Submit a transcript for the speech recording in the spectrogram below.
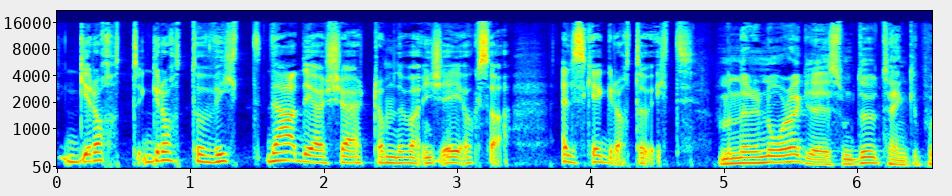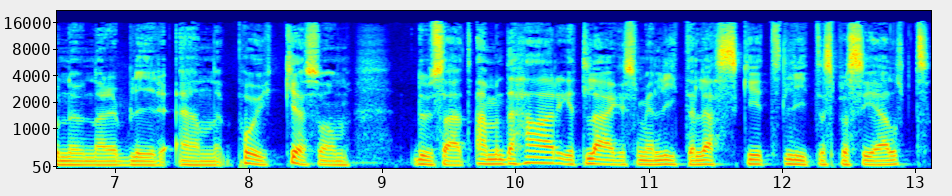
grått, grått och vitt. Det hade jag kört om det var en tjej också. Älskar grått och vitt. Men är det några grejer som du tänker på nu när det blir en pojke som du säger att ah, men det här är ett läge som är lite läskigt, lite speciellt.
